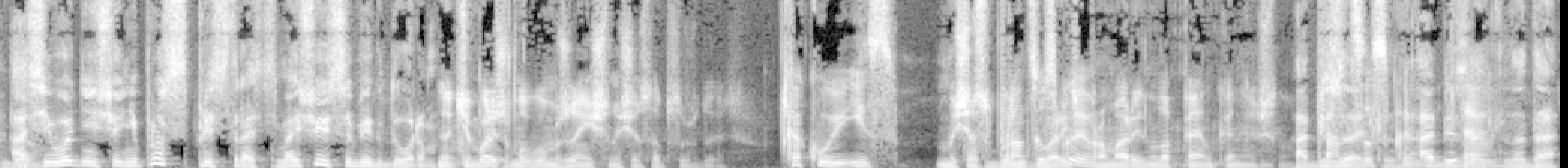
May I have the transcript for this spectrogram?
да. а сегодня еще не просто с пристрастием, а еще и с объектором. Но тем более, что мы будем женщину сейчас обсуждать. Какую из? Мы сейчас будем говорить про Марину Лапен, конечно. Обязательно, обязательно, да. да.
